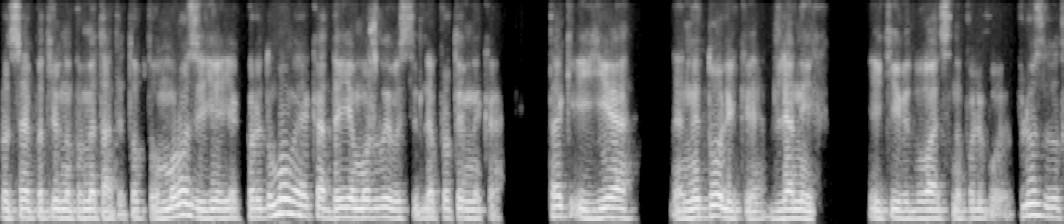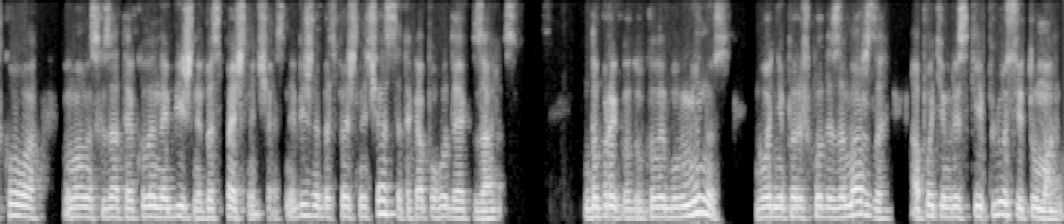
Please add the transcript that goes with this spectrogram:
Про це потрібно пам'ятати. Тобто в морозі є як передумова, яка дає можливості для противника, так і є е, недоліки для них, які відбуваються на полі бою. Плюс додатково ми маємо сказати, коли найбільш небезпечний час. Найбільш небезпечний час це така погода, як зараз. До прикладу, коли був мінус, водні перешкоди замерзли, а потім різкий плюс і туман.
